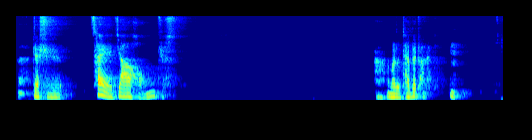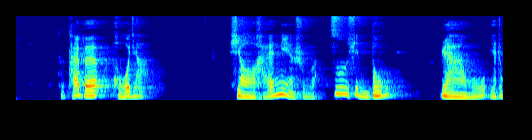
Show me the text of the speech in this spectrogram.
啊，这是蔡家红居士啊，那么是台北传来的，台北婆家小孩念书啊，资讯多。染污也重。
